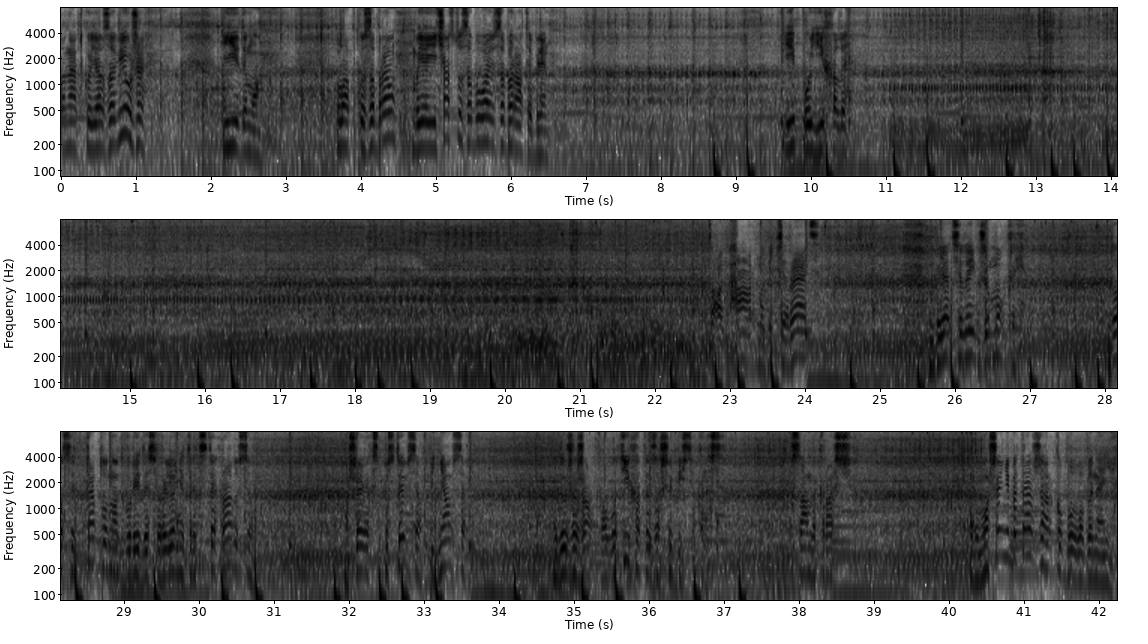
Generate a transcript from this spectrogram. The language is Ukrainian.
планетку я завів вже. Їдемо. Лапку забрав, бо я її часто забуваю забирати, блін. І поїхали. Так, гарно, вітерець. Бо я цілий вже мокрий. Досить тепло на дворі, десь в районі 30 градусів. А ще як спустився, піднявся і дуже жарко. От їхати зашибісь якраз. Саме краще. В машині би теж жарко було би нині.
